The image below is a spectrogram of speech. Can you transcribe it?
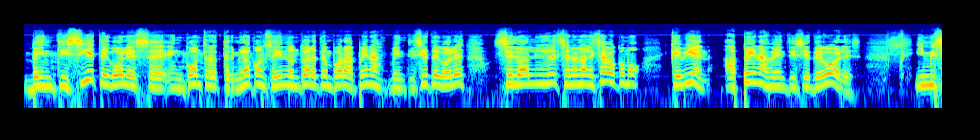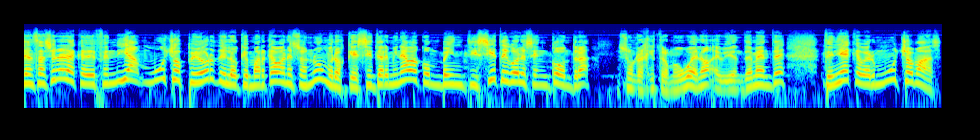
27 goles eh, en contra, terminó concediendo en toda la temporada apenas 27 goles. Se lo, se lo analizaba como que bien, apenas 27 goles. Y mi sensación era que defendía mucho peor de lo que marcaban esos números. Que si terminaba con 27 goles en contra, es un registro muy bueno, evidentemente, tenía que ver mucho más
